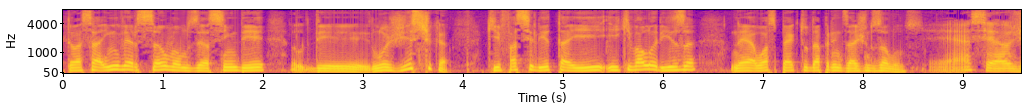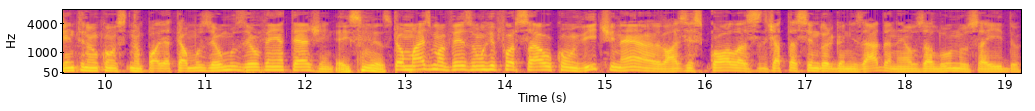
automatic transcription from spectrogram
Então essa inversão, vamos dizer assim, de, de logística que facilita aí e que valoriza né, o aspecto da aprendizagem dos alunos. É, se a gente não, não pode ir até o museu, o museu vem até a gente. É isso mesmo. Então, mais uma vez, vamos reforçar o convite, né? As escolas já está sendo organizada, né? Os alunos aí do...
